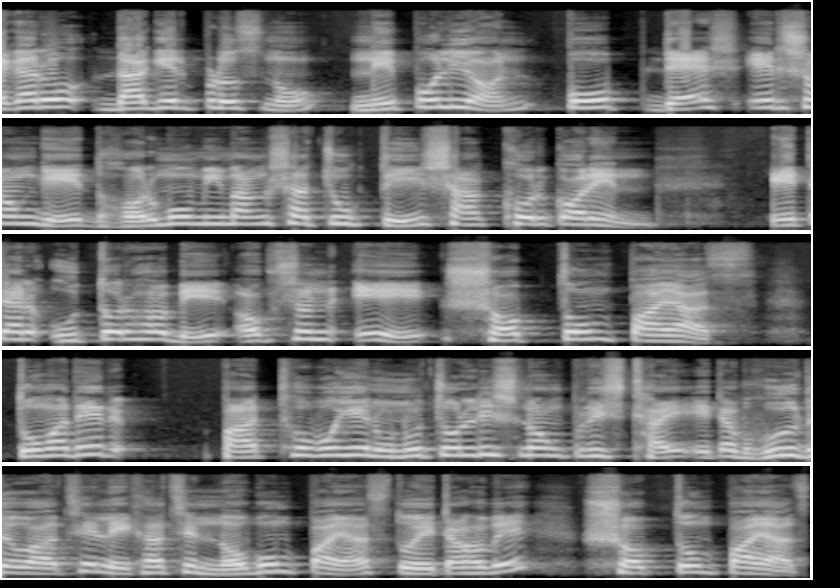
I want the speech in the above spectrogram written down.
এগারো দাগের প্রশ্ন, নেপোলিয়ন পোপ ড্যাশ এর সঙ্গে ধর্মমীমাংসা চুক্তি স্বাক্ষর করেন। এটার উত্তর হবে অপশন এ, সপ্তম পায়াস। তোমাদের পাঠ্য বইয়ের উনচল্লিশ নং পৃষ্ঠায় এটা ভুল দেওয়া আছে, লেখা আছে নবম পায়াস, তো এটা হবে সপ্তম পায়াস।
